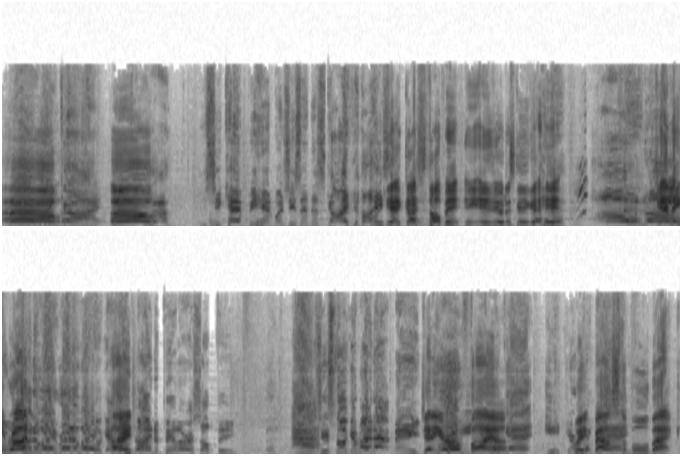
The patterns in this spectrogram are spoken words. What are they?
Oh my god! Oh! Ah, She can't be hit when she's in the sky, guys. Yeah, guys, stop it! You're just gonna get hit. Oh no! Jelly, run! Run away! Run away! Okay, Hide. hide behind a pillar or something. Ah! She's looking right at me. Jenny, you're Oh, on eat your fire! baguette! Eat your Wait, bounce the ball back.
